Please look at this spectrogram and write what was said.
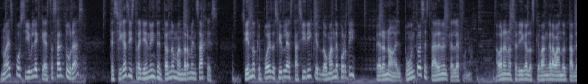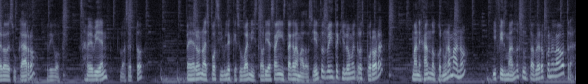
No es posible que a estas alturas te sigas distrayendo intentando mandar mensajes, siendo que puedes decirle hasta Siri que lo mande por ti. Pero no, el punto es estar en el teléfono. Ahora no se diga los que van grabando el tablero de su carro, que digo, se ve bien, lo acepto. Pero no es posible que suban historias a Instagram a 220 km por hora, manejando con una mano y filmando su tablero con la otra.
